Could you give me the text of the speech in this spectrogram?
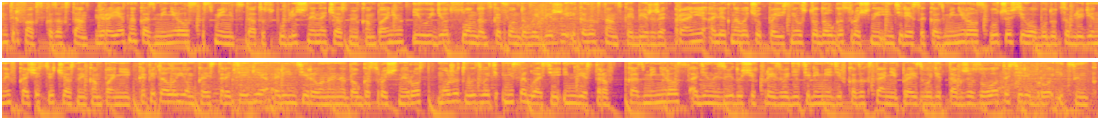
Интерфакс Казахстан. Вероятно, Казминералс сменит статус публичной на частную компанию и уйдет с лондонской фондовой биржи и казахстанской биржи. Ранее Олег Новачук пояснил, что долгосрочные интересы Казминералс лучше всего будут соблюдены в качестве частной компании. Капиталоемкая стратегия, ориентированная на долгосрочный рост, может вызвать несогласие инвесторов. Minerals, один из ведущих производителей меди в Казахстане, производит также золото, серебро и цинк.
